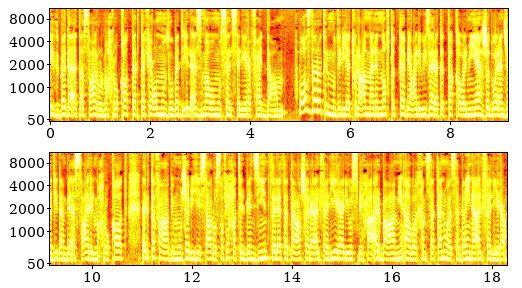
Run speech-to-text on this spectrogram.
إذ بدأت أسعار المحروقات ترتفع منذ بدء الأزمة ومسلسل رفع الدعم. وأصدرت المديرية العامة للنفط التابعة لوزارة الطاقة والمياه جدولا جديدا بأسعار المحروقات. ارتفع بموجبه سعر صفيحة البنزين 13 ألف ليرة ليصبح 475 ألف ليرة.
